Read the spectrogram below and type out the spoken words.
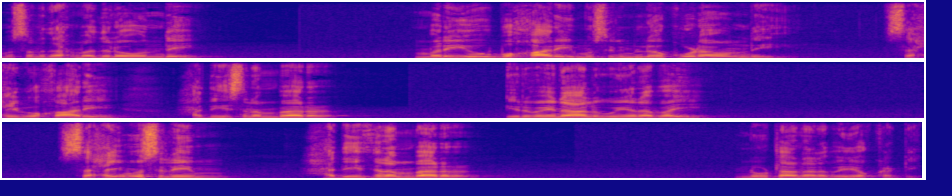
ముసనద్ అహ్మద్లో ఉంది మరియు బుఖారీ ముస్లింలో కూడా ఉంది. సహీ బుఖారీ హదీస్ నంబర్ ఇరవై నాలుగు ఎనభై సహీ ముస్లిం హదీస్ నంబర్ నూట నలభై ఒకటి.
